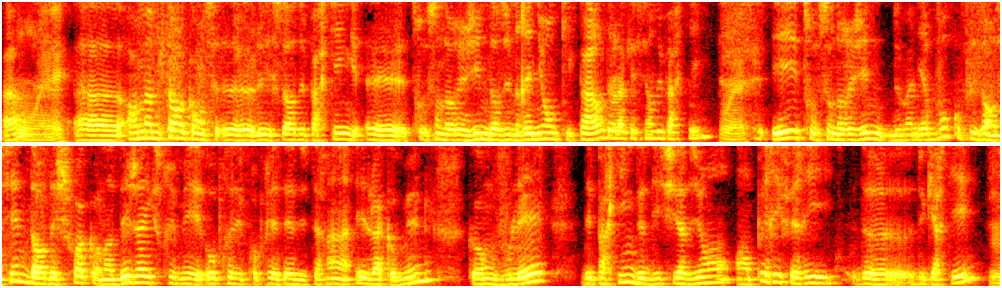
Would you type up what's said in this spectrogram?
Hein? Ouais. euh, en même temps, euh, l'histoire du parking trouve son origine dans une réunion qui parle de la question du parking, ouais. et trouve son origine de manière beaucoup plus ancienne dans des choix qu'on a déjà exprimés auprès du propriétaire du terrain et de la commune, qu'on voulait des parkings de dissuasion en périphérie de, du quartier mhm.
